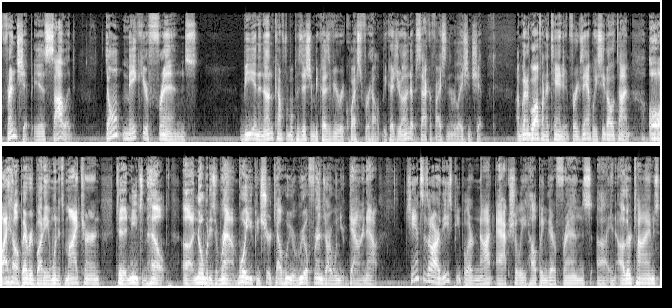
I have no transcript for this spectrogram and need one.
friendship is solid. Don't make your friends be in an uncomfortable position because of your request for help, because you end up sacrificing the relationship. I'm going to go off on a tangent. For example, you see it all the time. Oh, I help everybody, and when it's my turn to need some help, uh, nobody's around. Boy, you can sure tell who your real friends are when you're down and out. Chances are these people are not actually helping their friends uh, in other times,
